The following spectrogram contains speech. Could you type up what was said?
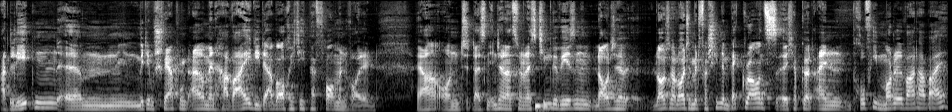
Athleten ähm, mit dem Schwerpunkt Ironman Hawaii, die da aber auch richtig performen wollen. Ja, und da ist ein internationales Team gewesen, lauter, lauter Leute mit verschiedenen Backgrounds. Ich habe gehört, ein Profi-Model war dabei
